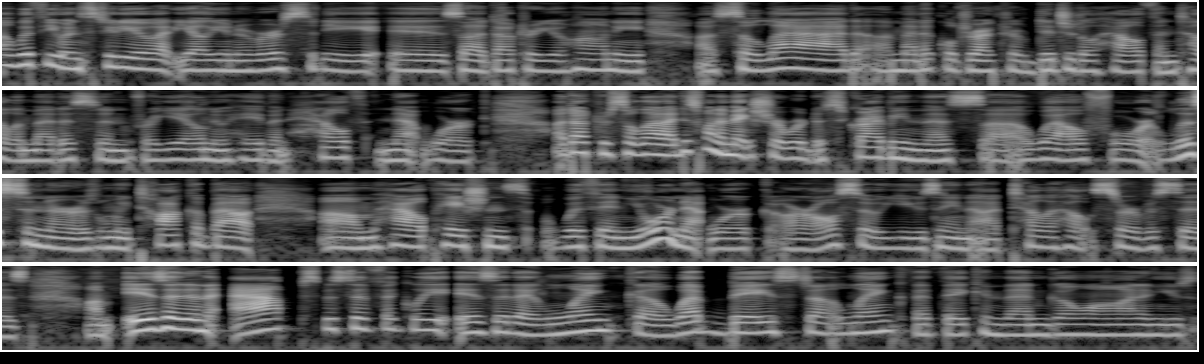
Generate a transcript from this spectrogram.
Uh, with you in studio at Yale University is uh, Dr. Yauheni uh, Solad, Medical Director of Digital Health and Telemedicine for Yale New Haven Health Network. Uh, Dr. Solad, I just want to make sure we're describing this uh, well for listeners when we talk about um, how patients within your network are also using uh, telehealth services. Um, is it an app specifically? Is it a link, a web based link that they can then go on and use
